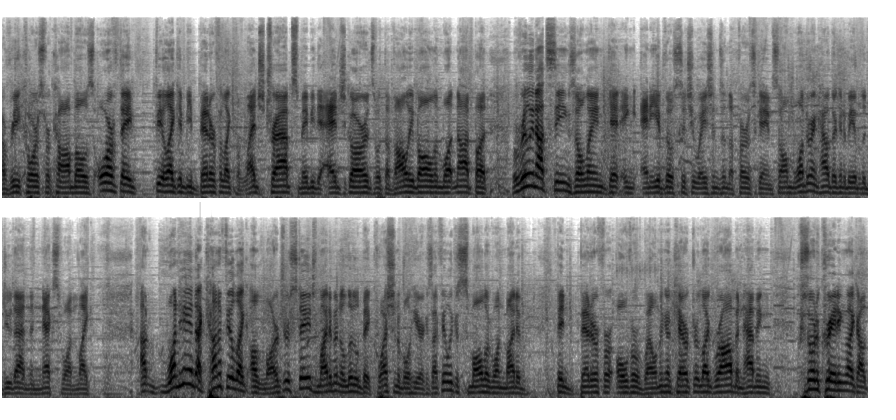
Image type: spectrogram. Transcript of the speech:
a recourse for combos, or if they feel like it'd be better for like the ledge traps, maybe the edge guards with the volleyball and whatnot, but we're really not seeing Zonelane getting any of those situations in the first game, so I'm wondering how they're going to be able to do that in the next one. Like, on one hand, I kind of feel like a larger stage might have been a little bit questionable here, because I feel like a smaller one might have been better for overwhelming a character like Rob and having sort of creating like a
